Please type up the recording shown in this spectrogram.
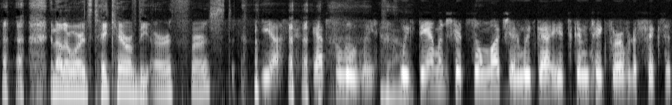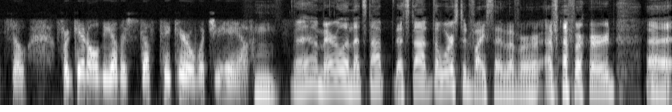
In other words, take care of the earth first. yes, absolutely. Yeah. We've damaged it so much and we've got it's going to take forever to fix it. So forget all the other stuff. Take care of what you have. Hmm. Yeah, Marilyn, that's not that's not the worst advice I've ever I've ever heard. Uh,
